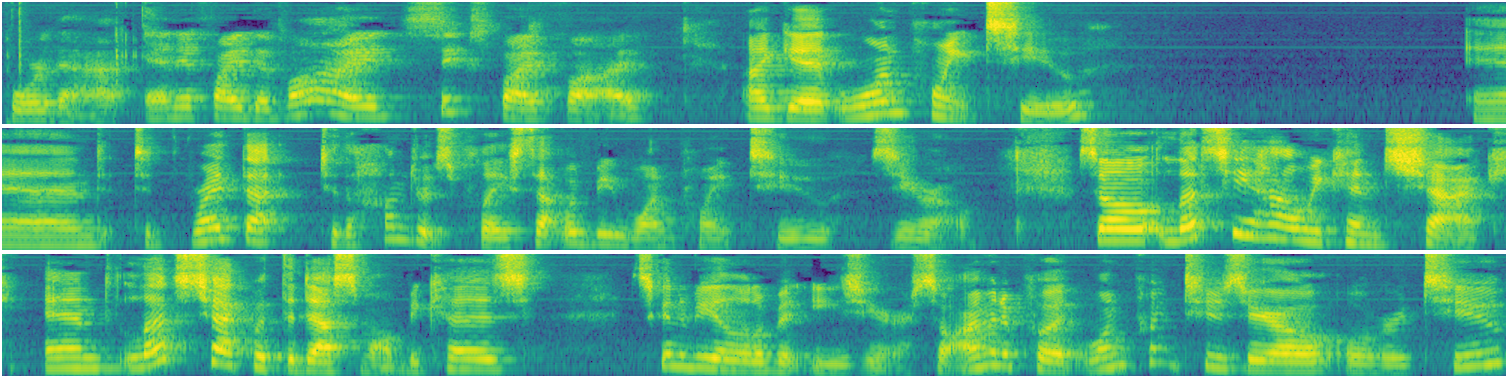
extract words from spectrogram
for that. And if I divide 6 by 5, I get 1.2. And to write that to the hundredths place, that would be 1.20. So let's see how we can check. And let's check with the decimal because it's going to be a little bit easier. So I'm going to put 1.20 over 2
